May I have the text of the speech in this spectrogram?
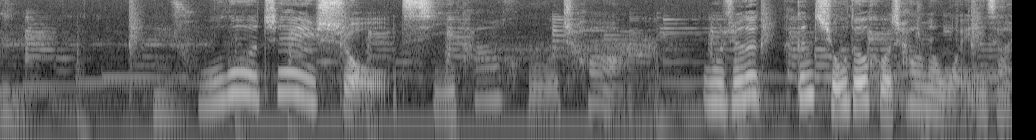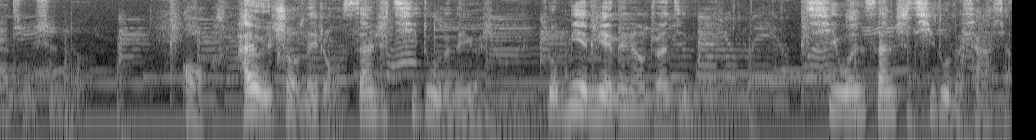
嗯嗯，除了这首，其他合唱，我觉得跟裘德合唱的，我印象也挺深的。哦，还有一首那种三十七度的那个什么，就《面面》那张专辑里面，气温三十七度的遐想。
